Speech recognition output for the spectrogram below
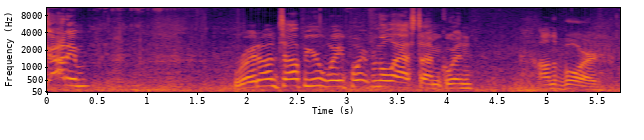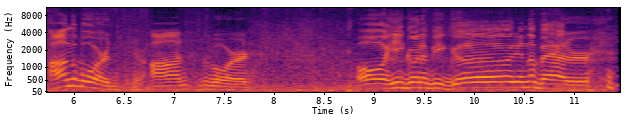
Got him! Right on top of your waypoint from the last time, Quintin. On the board. On the board. You're on the board. Oh, he gonna be good in the batter.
